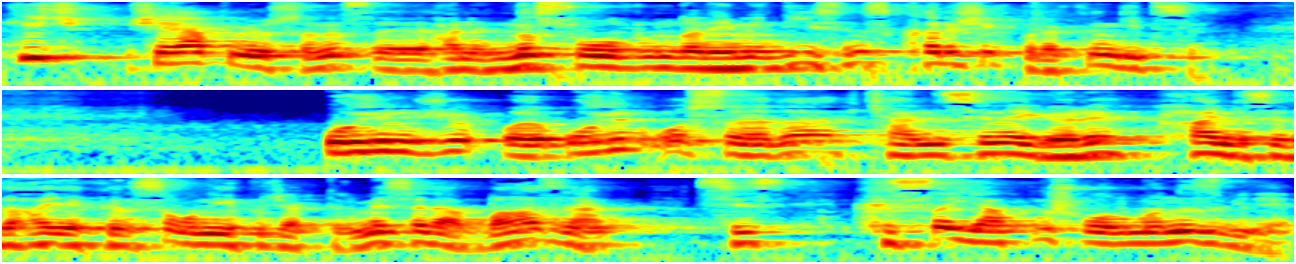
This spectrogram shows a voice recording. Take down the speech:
Hiç şey yapmıyorsanız e, hani nasıl olduğundan emin değilseniz karışık bırakın gitsin. Oyuncu e, oyun o sırada kendisine göre hangisi daha yakınsa onu yapacaktır. Mesela bazen siz kısa yapmış olmanız bile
